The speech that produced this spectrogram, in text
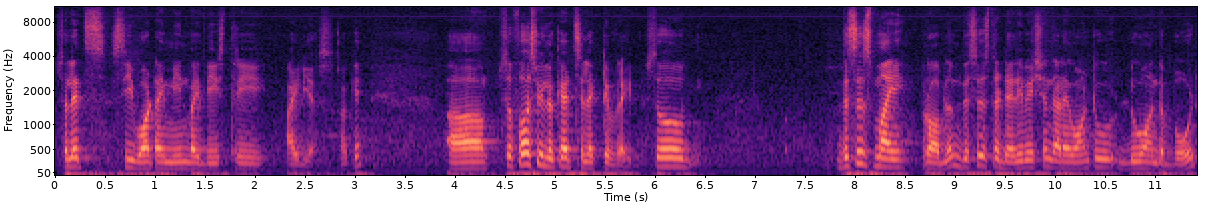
So let's see what I mean by these three ideas. Okay. Uh, so first we look at selective write. So this is my problem. This is the derivation that I want to do on the board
